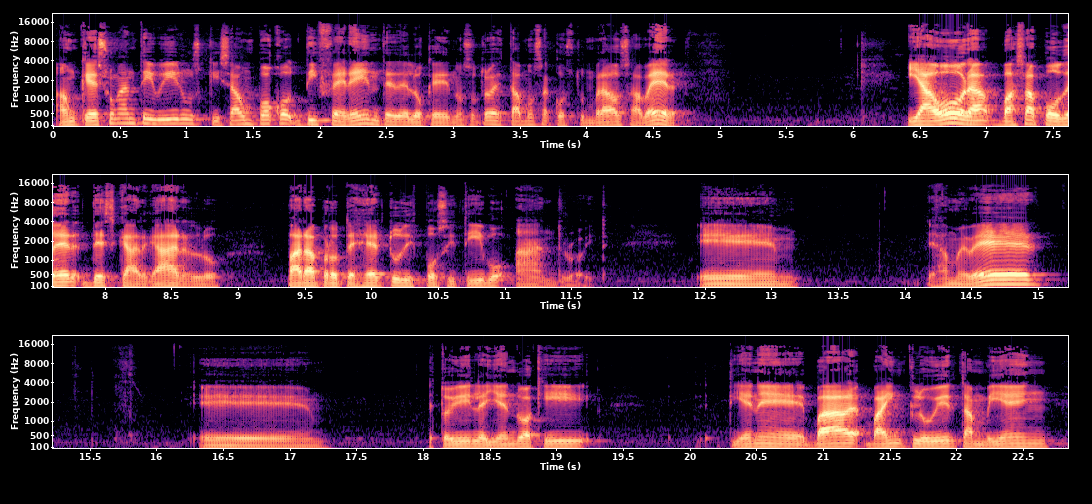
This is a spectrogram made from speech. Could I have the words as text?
aunque es un antivirus quizá un poco diferente de lo que nosotros estamos acostumbrados a ver. Y ahora vas a poder descargarlo para proteger tu dispositivo Android. Eh, déjame ver. Eh, estoy leyendo aquí. Tiene, va, va a incluir también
